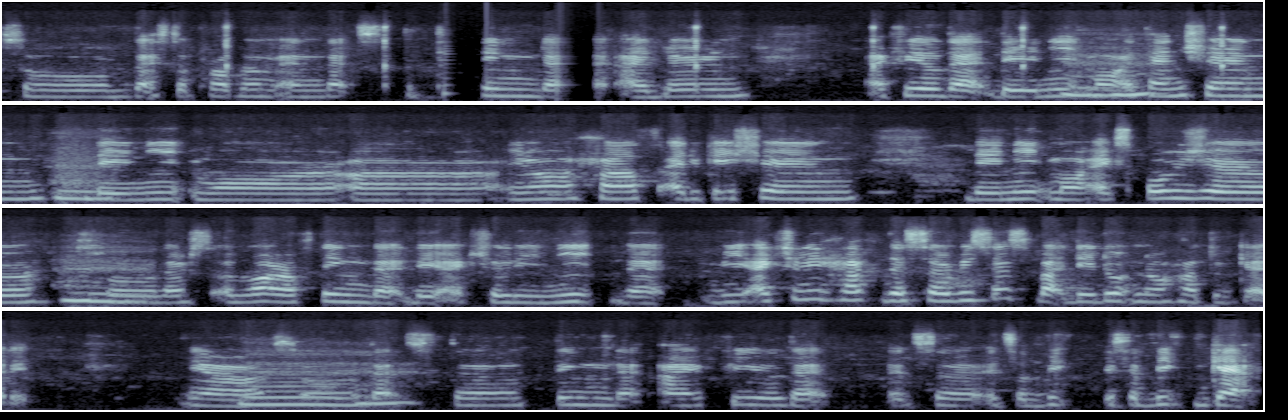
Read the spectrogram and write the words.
So that's the problem and that's the thing that i learned i feel that they need more Mhm. attention Mhm. they need more uh, you know health education they need more exposure so Mm. there's a lot of things that they actually need that we actually have the services but they don't know how to get it yeah so that's the thing that i feel that it's a it's a big it's a big gap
